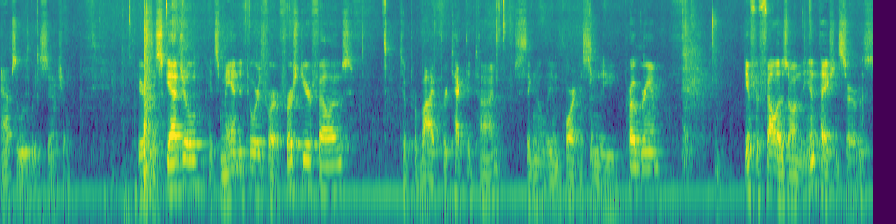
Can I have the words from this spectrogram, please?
absolutely essential. Here's the schedule. It's mandatory for our first year fellows to provide protected time, signal the importance in the program. If a fellow is on the inpatient service,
